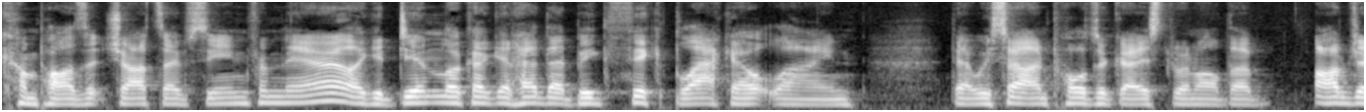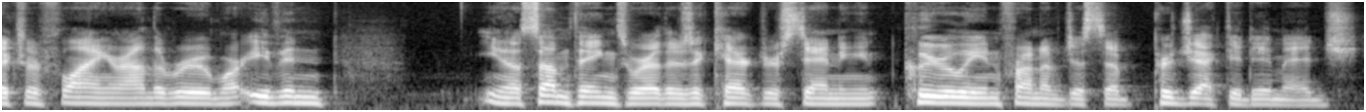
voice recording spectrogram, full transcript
composite shots I've seen from there. Like it didn't look like it had that big thick black outline that we saw in Poltergeist when all the objects are flying around the room or even you know some things where there's a character standing clearly in front of just a projected image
